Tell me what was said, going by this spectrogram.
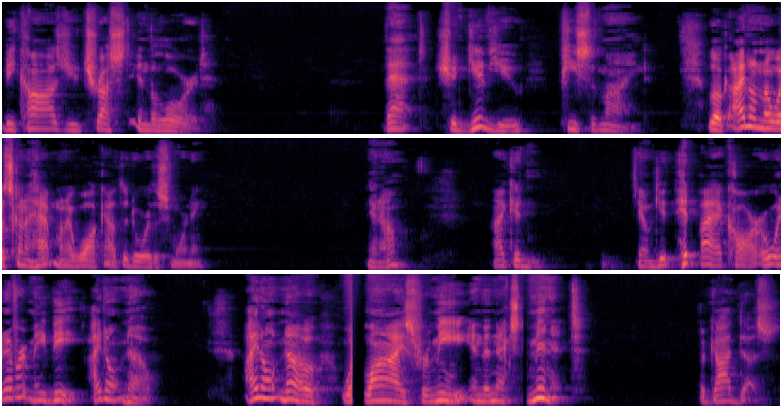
because you trust in the Lord. That should give you peace of mind. Look, I don't know what's going to happen when I walk out the door this morning. You know, I could, you know, get hit by a car or whatever it may be. I don't know. I don't know what lies for me in the next minute, but God does.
